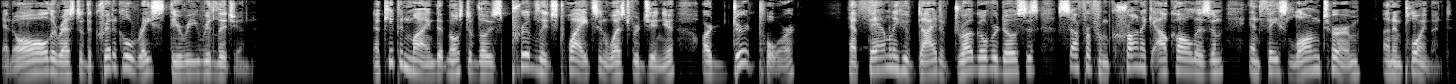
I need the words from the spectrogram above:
and all the rest of the critical race theory religion. Now, keep in mind that most of those privileged whites in West Virginia are dirt poor, have family who've died of drug overdoses, suffer from chronic alcoholism, and face long term unemployment.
